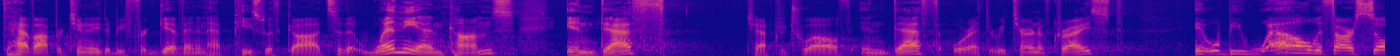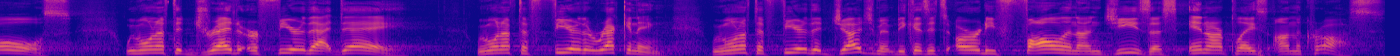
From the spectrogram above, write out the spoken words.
to have opportunity to be forgiven and have peace with God, so that when the end comes, in death, chapter 12, in death or at the return of Christ, it will be well with our souls. We won't have to dread or fear that day. We won't have to fear the reckoning. We won't have to fear the judgment because it's already fallen on Jesus in our place on the cross.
